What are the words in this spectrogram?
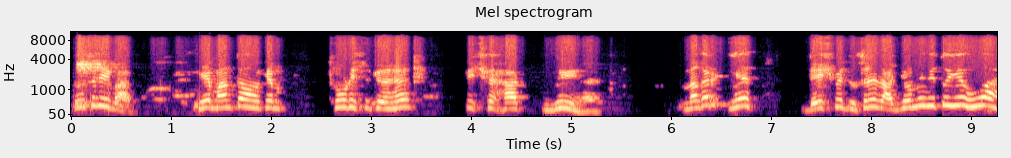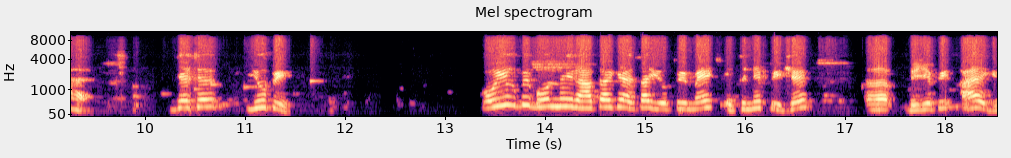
दूसरी बात ये मानता हूँ कि थोड़ी सी जो है पीछे हाथ हुई है। मगर ये देश में दूसरे राज्यों में भी तो ये हुआ है। जैसे यूपी। कोई भी बोल नहीं रहा था कि ऐसा यूपी में इतने पीछे बीजेपी आएगी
